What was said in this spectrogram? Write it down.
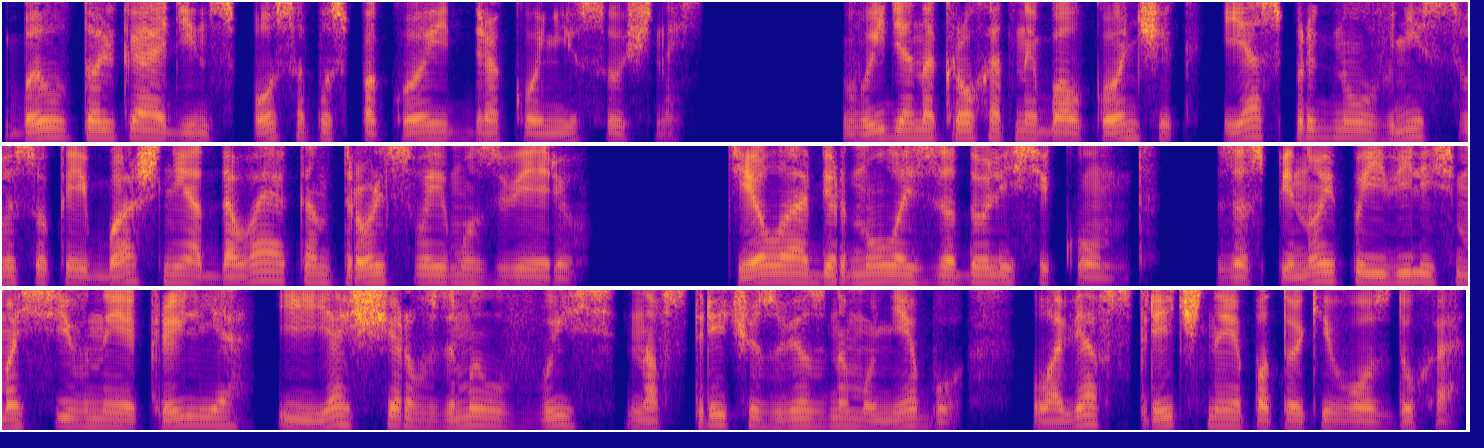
Был только один способ успокоить драконью сущность. Выйдя на крохотный балкончик, я спрыгнул вниз с высокой башни, отдавая контроль своему зверю. Тело обернулось за доли секунд. За спиной появились массивные крылья, и ящер взмыл ввысь навстречу звездному небу, ловя встречные потоки воздуха.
